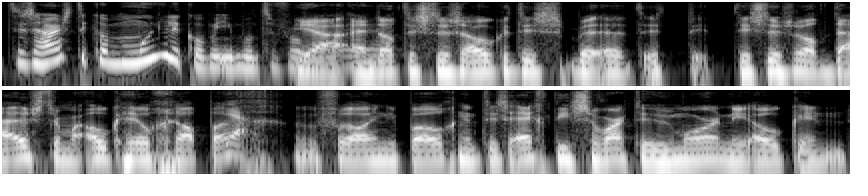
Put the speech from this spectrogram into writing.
het is hartstikke moeilijk om iemand te vermoorden. ja, en dat is dus ook, het is, het, het, het is dus wel duister, maar ook heel grappig. Vooral in die poging. Het is echt die zwarte humor die ook in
